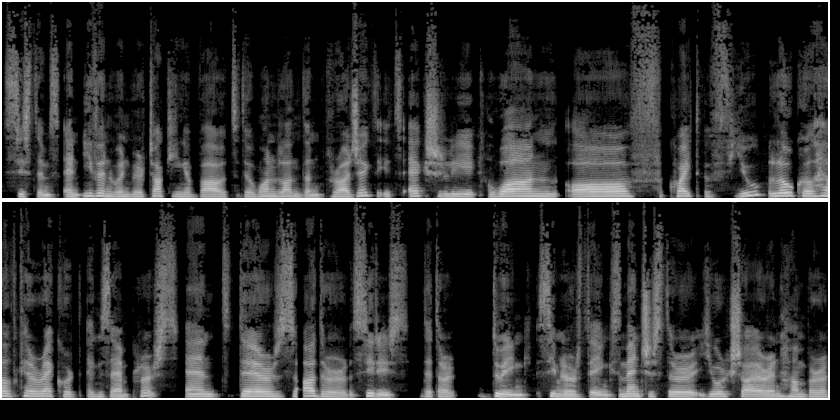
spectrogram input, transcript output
systems. And even when we're talking about the one london project it's actually one of quite a few local healthcare record exemplars. And there's other cities that are doing similar things. Manchester, Yorkshire and Humber,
